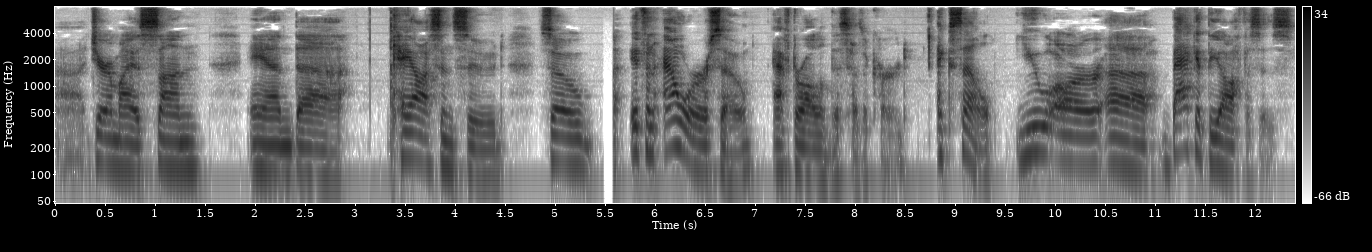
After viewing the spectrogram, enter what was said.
uh, Jeremiah's son, and uh, chaos ensued. So it's an hour or so after all of this has occurred. Excel, you are uh, back at the offices.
